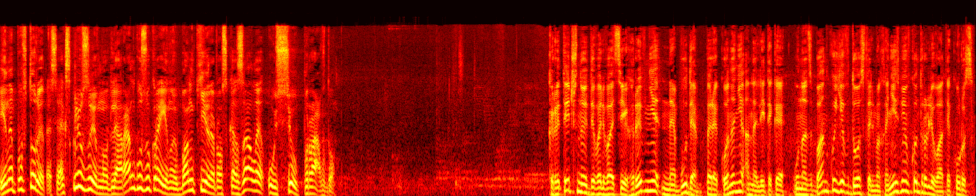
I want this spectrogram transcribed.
і не повторитися. Ексклюзивно для ранку з Україною банкіри розказали усю правду. Критичної девальвації гривні не буде, переконані аналітики. У Нацбанку є вдосталь механізмів контролювати курс.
